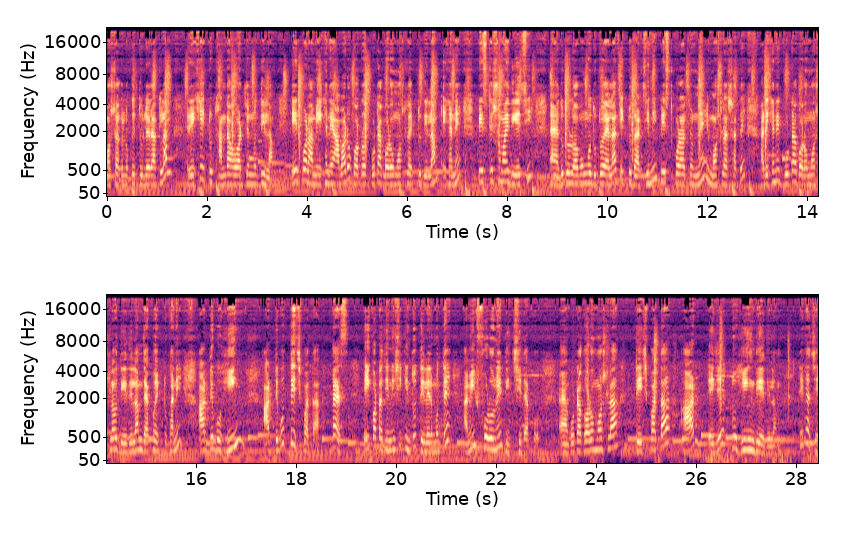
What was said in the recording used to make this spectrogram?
মশলাগুলোকে তুলে রাখলাম, রেখে একটু ঠান্ডা হওয়ার জন্য দিলাম। এরপর আমি এখানে আবারও গোটা গরম মশলা একটু দিলাম। এখানে পেস্টের সময় দিয়েছি দুটো লবঙ্গ, দুটো এলাচ, একটু দারচিনি পেস্ট করার জন্য মশলার সাথে। আর এখানে গোটা গরম মশলাও দিয়ে দিলাম, দেখো একটুখানি। আর দেবো হিং, আর দেবো তেজপাতা, ব্যাস। এই কটা জিনিসই কিন্তু তেলের মধ্যে আমি ফোড়নে দিচ্ছি, দেখো। গোটা গরম মশলা, তেজপাতা আর এই যে একটু হিং দিয়ে দিলাম, ঠিক আছে?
